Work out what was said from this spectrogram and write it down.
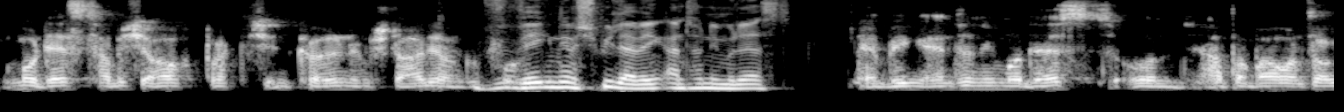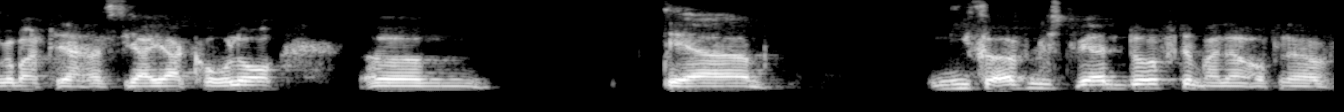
Modest habe ich ja auch praktisch in Köln im Stadion gefunden. Wegen dem Spieler, wegen Anthony Modest. Ja, wegen Anthony Modest und habe aber auch einen Song gemacht, der heißt Ja Ja Colo, ähm, der nie veröffentlicht werden durfte, weil er auf einer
